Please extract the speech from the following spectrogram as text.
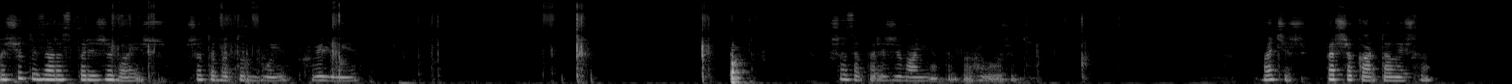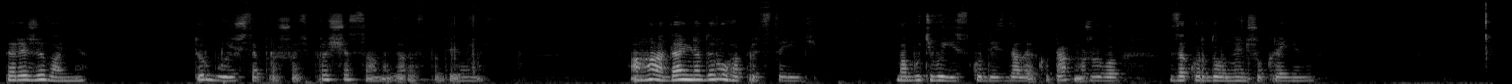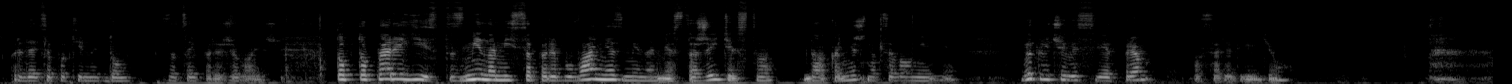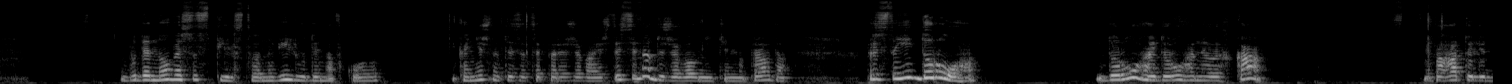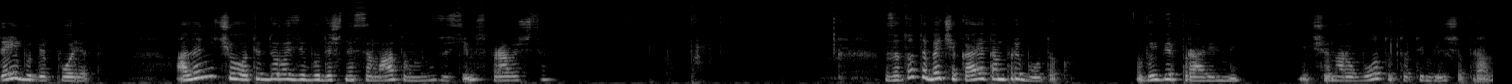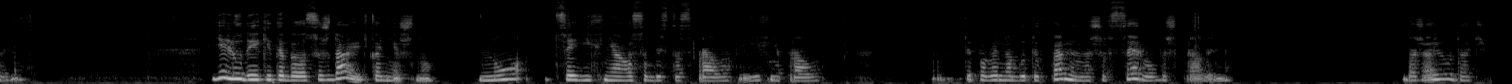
Про що ти зараз переживаєш? Що тебе турбує, хвилює? Що за переживання тебе гложить? Бачиш, перша карта вийшла. Переживання. Турбуєшся про щось. Про що саме? Зараз подивимось. Ага, дальня дорога предстоїть. Мабуть, виїзд кудись далеко, так? Можливо, за кордон в іншу країну. Придеться покинути дом. За це й переживаєш. Тобто переїзд, зміна місця перебування, зміна місця жительства. Да, звісно, це волнення. Виключили світ прямо посеред відео. Буде нове суспільство, нові люди навколо. І, звісно, ти за це переживаєш. Це завжди дуже волнительно, правда? Предстоїть дорога. Дорога і дорога нелегка. Багато людей буде поряд. Але нічого, ти в дорозі будеш не сама, тому з усім справишся. Зато тебе чекає там прибуток. Вибір правильний. Якщо на роботу, то тим більше правильно. Є люди, які тебе осуждають, звісно, але це їхня особиста справа, і їхнє право. Ти повинна бути впевнена, що все робиш правильно. Бажаю удачі!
